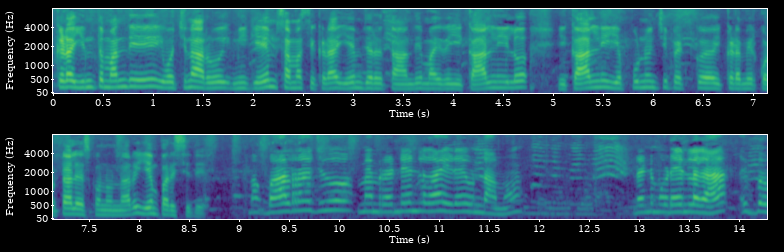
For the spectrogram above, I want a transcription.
ఇక్కడ ఇంతమంది వచ్చినారు మీకు ఏం సమస్య ఇక్కడ? ఏం జరుగుతుంది? మరి ఈ కాలనీలో ఈ కాలనీ ఎప్పటి నుంచి పెట్టుకో ఇక్కడ మీరు కొట్టాలు వేసుకొని ఉన్నారు? ఏం పరిస్థితి? మాకు బాలరాజు మేము రెండేండ్లుగా ఇడే ఉన్నాము. రెండు మూడేండ్లుగా. ఇప్పుడు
